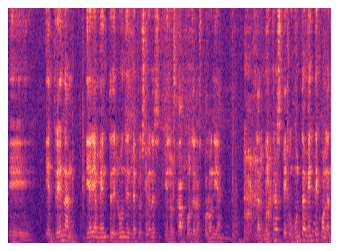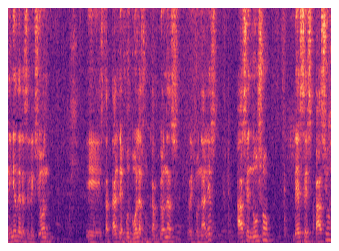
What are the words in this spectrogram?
eh, entrenan diariamente de lunes, miércoles y viernes en los campos de las colonias Las Mitras, que conjuntamente con las niñas de la selección eh, estatal de fútbol, las subcampeonas regionales, hacen uso de ese espacio,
